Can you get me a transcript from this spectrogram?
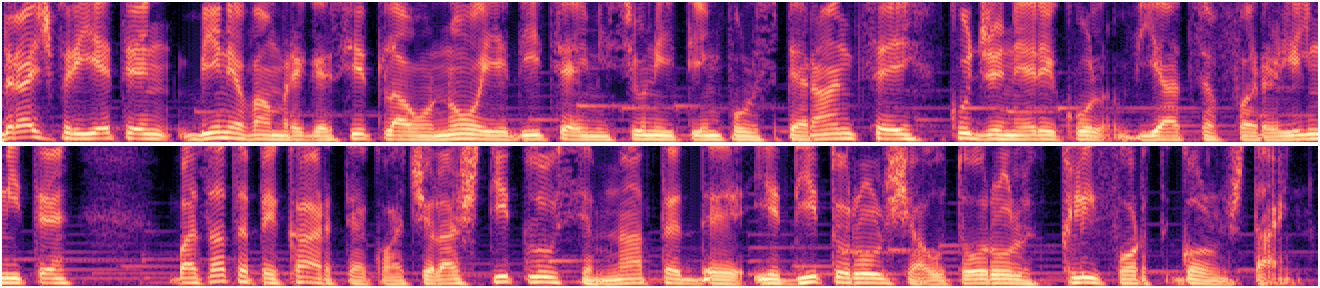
Dragi prieteni, bine v-am regăsit la o nouă ediție a emisiunii Timpul Speranței cu genericul Viață fără limite, bazată pe cartea cu același titlu semnată de editorul și autorul Clifford Goldstein.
